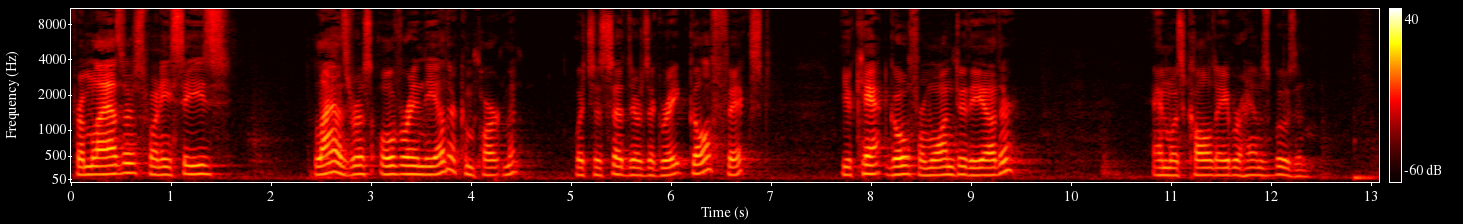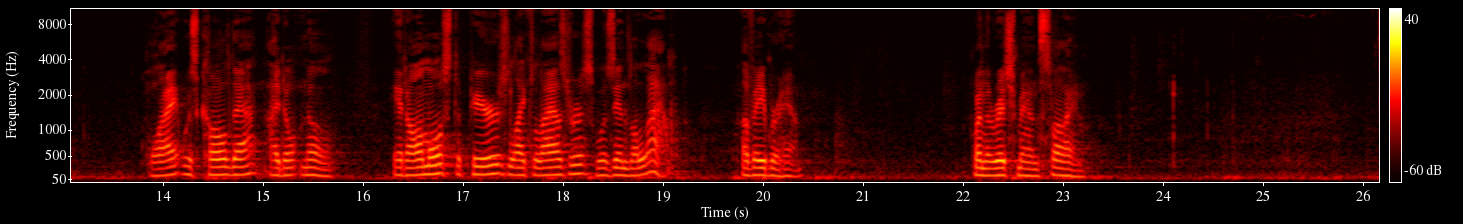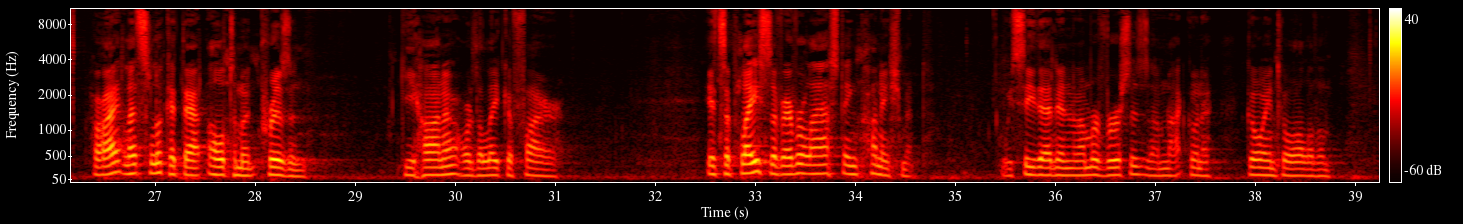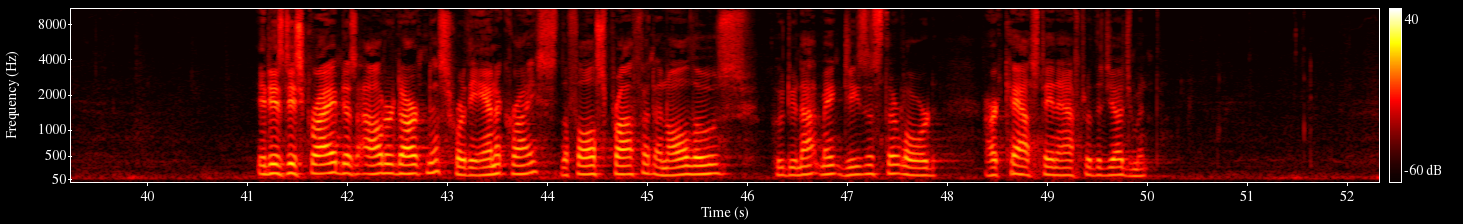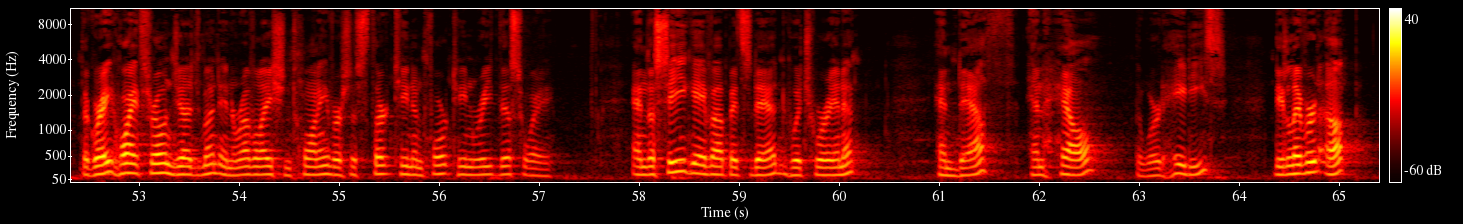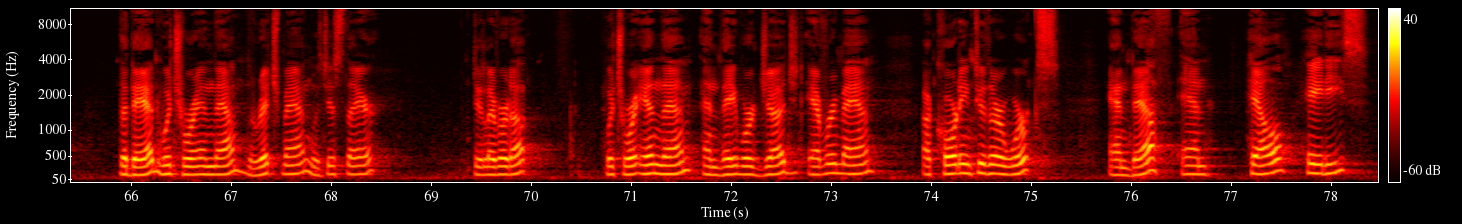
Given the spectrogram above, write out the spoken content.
from Lazarus when he sees Lazarus over in the other compartment, which is said there's a great gulf fixed. You can't go from one to the other, and was called Abraham's bosom. Why it was called that, I don't know. It almost appears like Lazarus was in the lap of Abraham when the rich man saw him. All right, let's look at that ultimate prison, Gehenna or the lake of fire. It's a place of everlasting punishment. We see that in a number of verses, and I'm not going to go into all of them. It is described as outer darkness where the Antichrist, the false prophet, and all those who do not make Jesus their Lord are cast in after the judgment. The great white throne judgment in Revelation 20, verses 13 and 14, read this way And the sea gave up its dead which were in it, and death and hell, the word Hades, delivered up the dead which were in them. The rich man was just there, delivered up, which were in them, and they were judged, every man according to their works. And death and hell, Hades,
